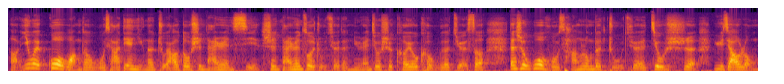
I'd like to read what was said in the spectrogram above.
啊，因为过往的武侠电影呢主要都是男人戏，是男人做主角的，女人就是可有可无的角色。但是《卧虎藏龙》的主角就是玉娇龙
